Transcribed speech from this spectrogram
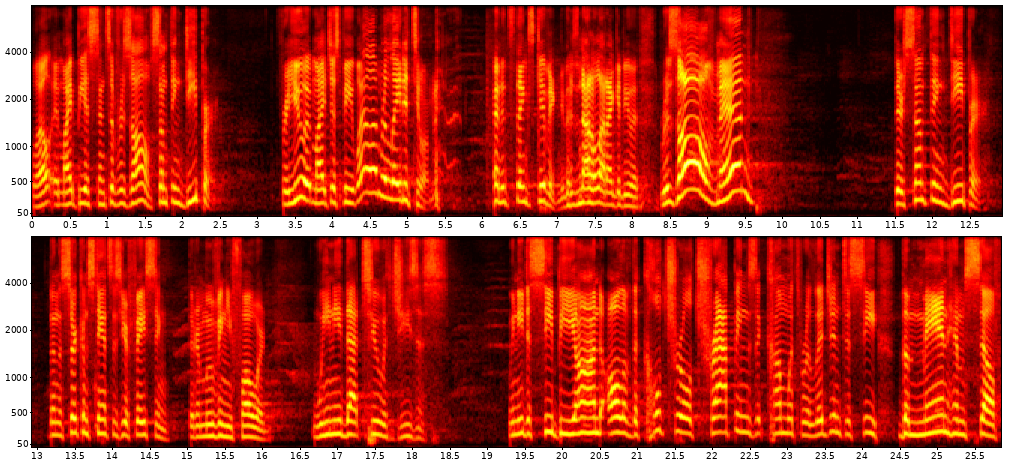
Well, it might be a sense of resolve, something deeper. For you, it might just be, well, I'm related to him. and it's Thanksgiving. There's not a lot I can do. with. Resolve, man. There's something deeper than the circumstances you're facing that are moving you forward. We need that too with Jesus. We need to see beyond all of the cultural trappings that come with religion to see the man himself,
